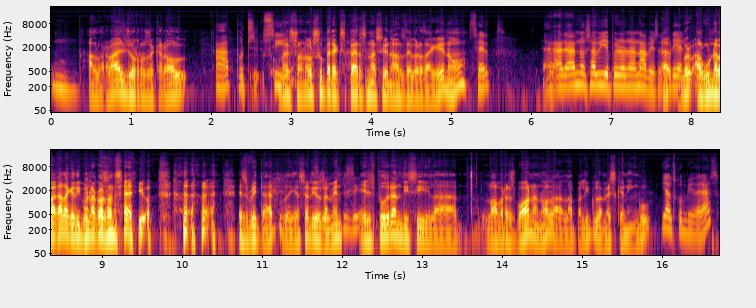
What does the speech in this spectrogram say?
Mm, El Barball, o Rosa Carol... Ah, potser, sí, Home, són els superexperts nacionals de Verdaguer, no? cert. Ara no sabia per on anaves, Eh, Gabriel. però alguna vegada que dic una cosa en sèrio. és veritat, ho deia seriosament. Sí, sí, sí. Ells podran dir si la- l'obra és bona, no? La, la pel·lícula, més que ningú. Ja els convidaràs?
